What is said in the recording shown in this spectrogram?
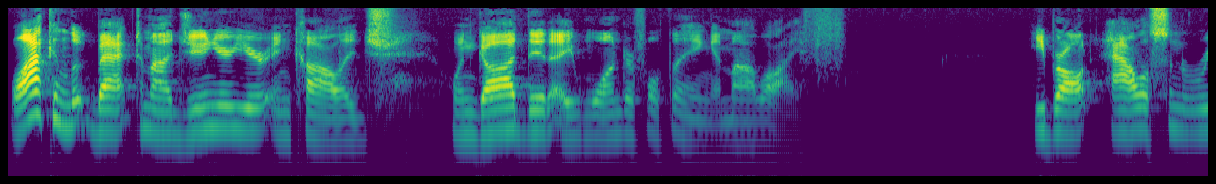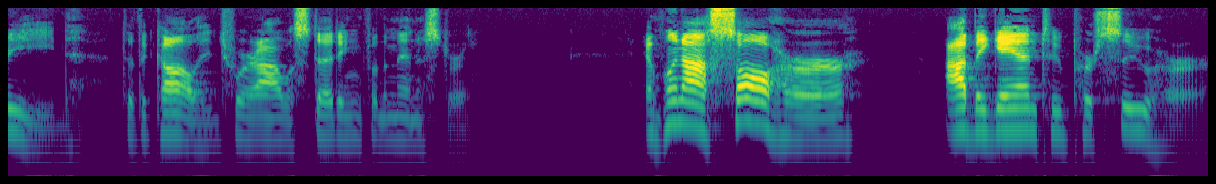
Well, I can look back to my junior year in college when God did a wonderful thing in my life. He brought Allison Reed to the college where I was studying for the ministry. And when I saw her, I began to pursue her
